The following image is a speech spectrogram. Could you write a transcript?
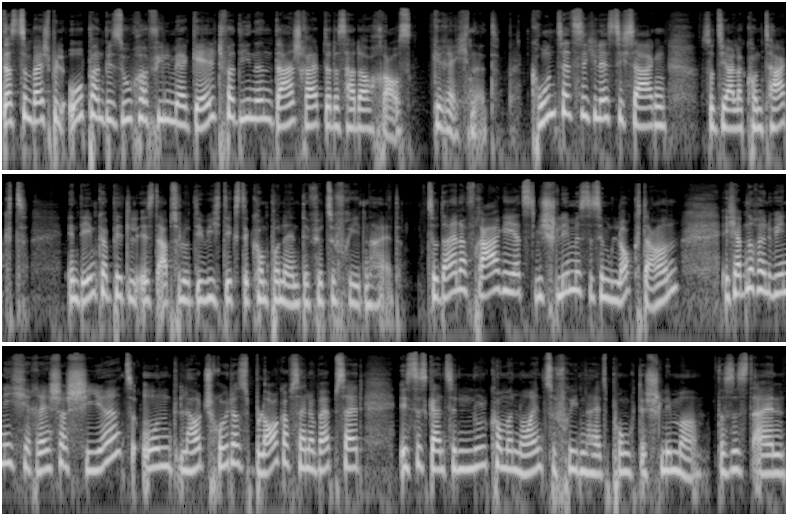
dass zum Beispiel Opernbesucher viel mehr Geld verdienen, da schreibt er, das hat er auch rausgerechnet. Grundsätzlich lässt sich sagen, sozialer Kontakt in dem Kapitel ist absolut die wichtigste Komponente für Zufriedenheit. Zu deiner Frage jetzt, wie schlimm ist es im Lockdown? Ich habe noch ein wenig recherchiert und laut Schröders Blog auf seiner Website ist das Ganze 0,9 Zufriedenheitspunkte schlimmer. Das ist ein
